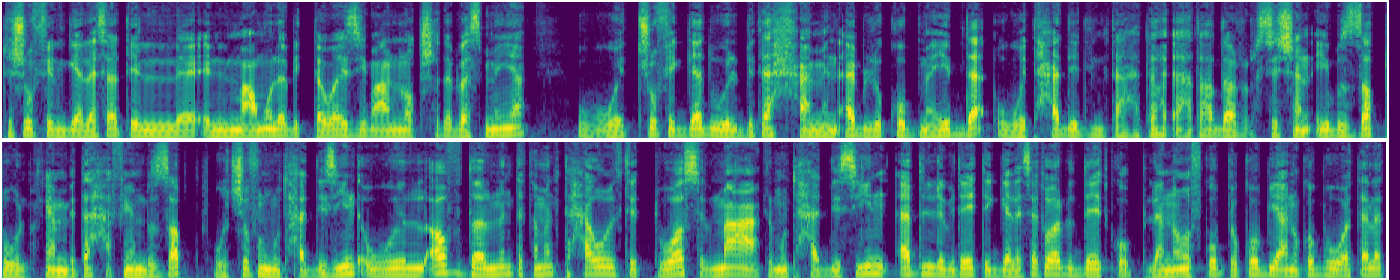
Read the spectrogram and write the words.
تشوف الجلسات ال- المعمولة بالتوازي مع المناقشات الرسمية وتشوف الجدول بتاعها من قبل COP ما يبدأ وتحدد انت هت- هتحضر session إيه بالظبط والمكان بتاعها فين بالظبط وتشوف المتحدثين والأفضل إن انت كمان تحاول تتواصل مع المتحدثين قبل بداية الجلسات وقبل بداية COP. لأن هو في COP COP يعني COP هو ثلاث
